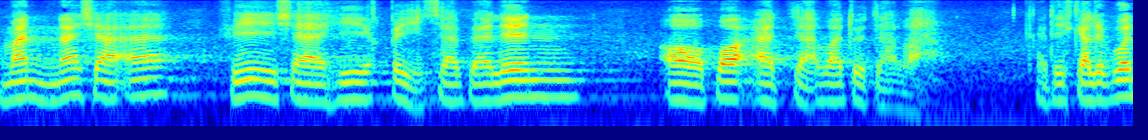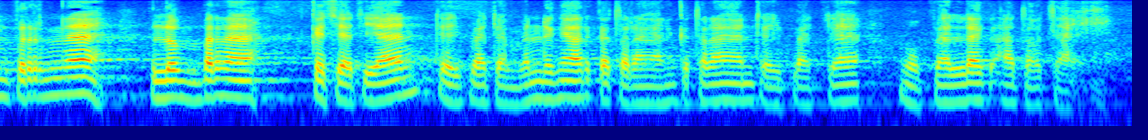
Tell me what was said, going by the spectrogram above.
man nasya'a fi syahiqi jabalin apa aja watu jawa. Jadi sekalipun pernah belum pernah kejadian daripada mendengar keterangan-keterangan daripada mubalek atau dai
